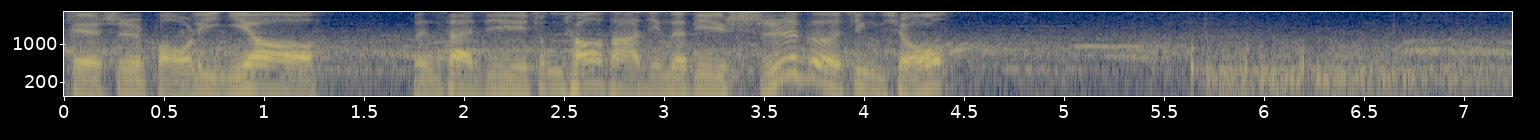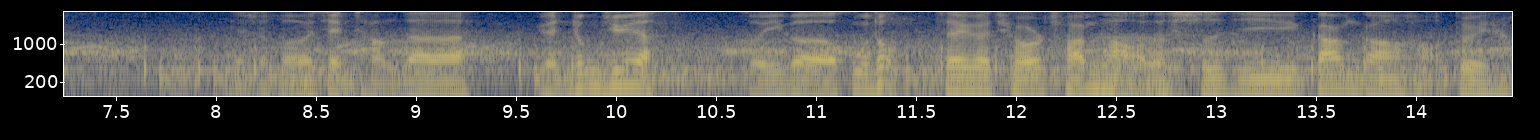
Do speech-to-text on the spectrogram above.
这也是保利尼奥本赛季中超打进的第十个进球，也是和现场的远征军啊做一个互动。这个球传跑的时机刚刚好对上。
